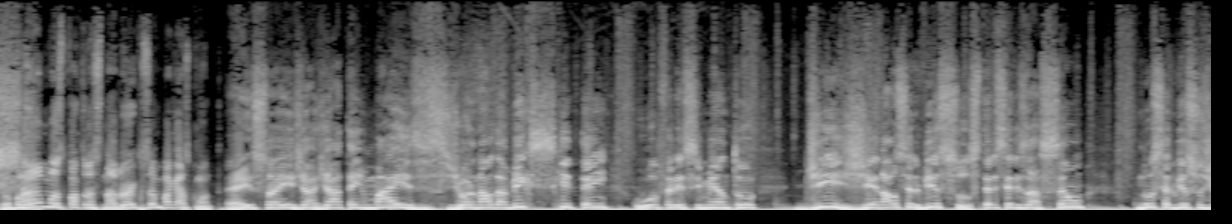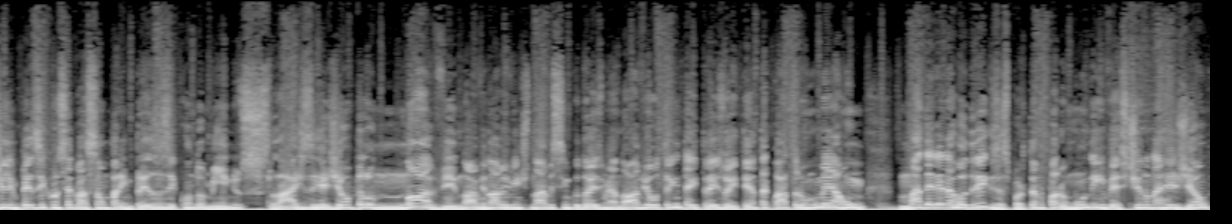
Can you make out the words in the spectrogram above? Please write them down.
Vamos lá. chama os patrocinadores que precisamos pagar as contas. É isso aí, já já tem mais Jornal da Mix que tem o oferecimento de Geral Serviços, terceirização nos serviços de limpeza e conservação para empresas e condomínios. Lages e região pelo 999295269 ou 33804161. Madeireira Rodrigues, exportando para o mundo e investindo na região.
